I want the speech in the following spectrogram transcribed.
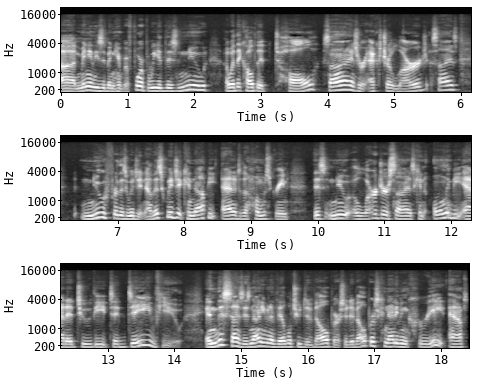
Uh, many of these have been here before, but we have this new, uh, what they call the tall size or extra large size new for this widget. Now this widget cannot be added to the home screen. This new larger size can only be added to the today view. And this size is not even available to developers. So developers cannot even create apps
